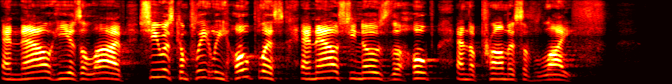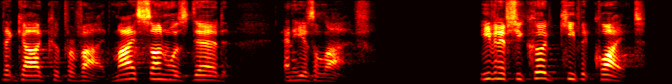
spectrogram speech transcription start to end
and now he is alive. She was completely hopeless and now she knows the hope and the promise of life that God could provide. My son was dead and he is alive. Even if she could keep it quiet,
